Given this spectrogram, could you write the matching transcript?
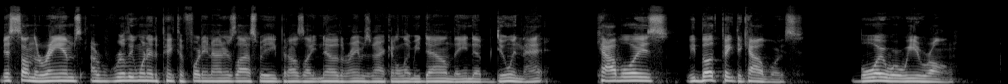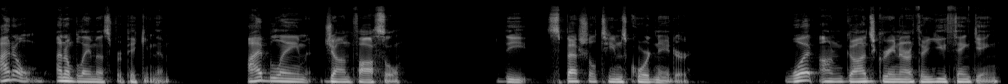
Missed on the Rams. I really wanted to pick the 49ers last week, but I was like, no, the Rams are not going to let me down. They end up doing that. Cowboys, we both picked the Cowboys. Boy, were we wrong. I don't I don't blame us for picking them. I blame John Fassel, the special teams coordinator. What on God's green earth are you thinking?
